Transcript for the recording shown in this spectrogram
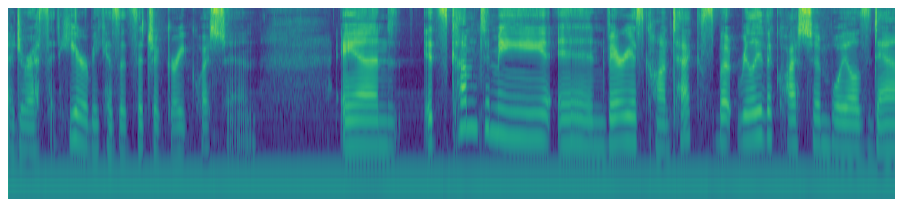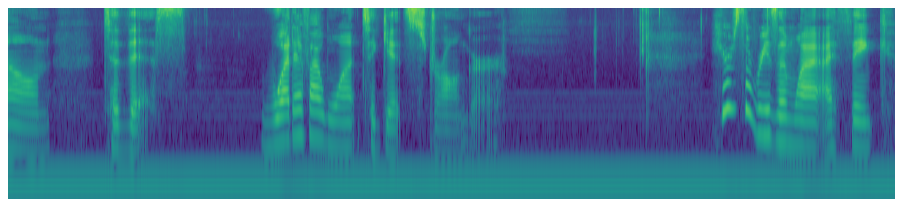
address it here because it's such a great question. And it's come to me in various contexts, but really the question boils down to this What if I want to get stronger? Here's the reason why I think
